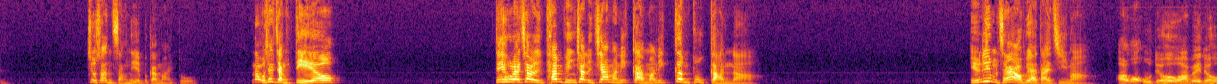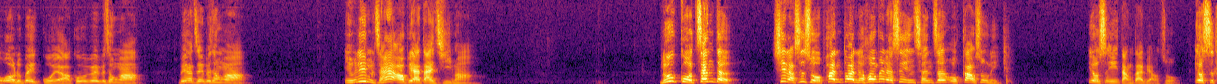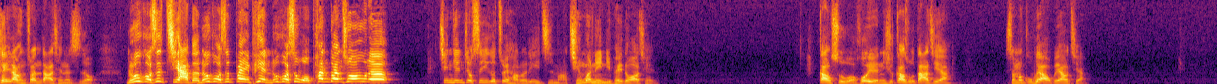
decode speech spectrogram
就算涨，你也不敢买多。那我现在讲跌哦，跌回来叫你摊平，叫你加码，你敢吗？你更不敢呐！因为你唔知后边的代志嘛。啊，我有就好啊，买就好，我就买过啊，可要买要创啊，买啊济要创啊。因为你唔知后边的代志嘛。如果真的谢老师所判断的后面的事情成真，我告诉你，又是一档代表作，又是可以让你赚大钱的时候。如果是假的，如果是被骗，如果是我判断错误呢？今天就是一个最好的例子嘛？请问你，你赔多少钱？告诉我会员，你去告诉大家，什么股票我不要讲，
